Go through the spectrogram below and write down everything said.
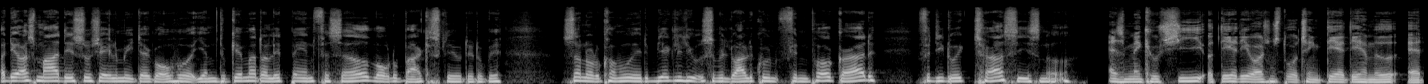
og det er også meget det, sociale medier går på. Jamen du gemmer dig lidt bag en facade, hvor du bare kan skrive det, du vil. Så når du kommer ud i det virkelige liv, så vil du aldrig kunne finde på at gøre det, fordi du ikke tør at sige sådan noget. Altså man kan jo sige, og det her det er jo også en stor ting, det er det her med, at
